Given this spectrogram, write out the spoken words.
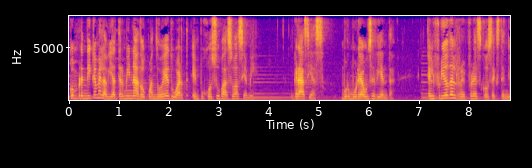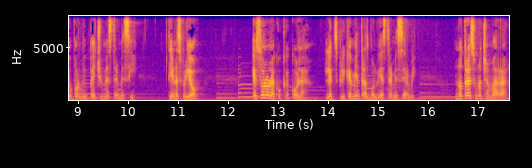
Comprendí que me la había terminado cuando Edward empujó su vaso hacia mí. Gracias, murmuré aún sedienta. El frío del refresco se extendió por mi pecho y me estremecí. ¿Tienes frío? Es solo la Coca-Cola, le expliqué mientras volvía a estremecerme. ¿No traes una chamarra?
